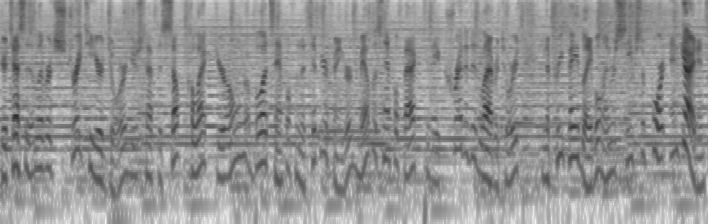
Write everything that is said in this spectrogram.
Your test is delivered straight to your door. You just have to self collect your own blood sample from the tip of your finger, mail the sample back to the accredited laboratories in the prepaid label, and receive support and guidance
